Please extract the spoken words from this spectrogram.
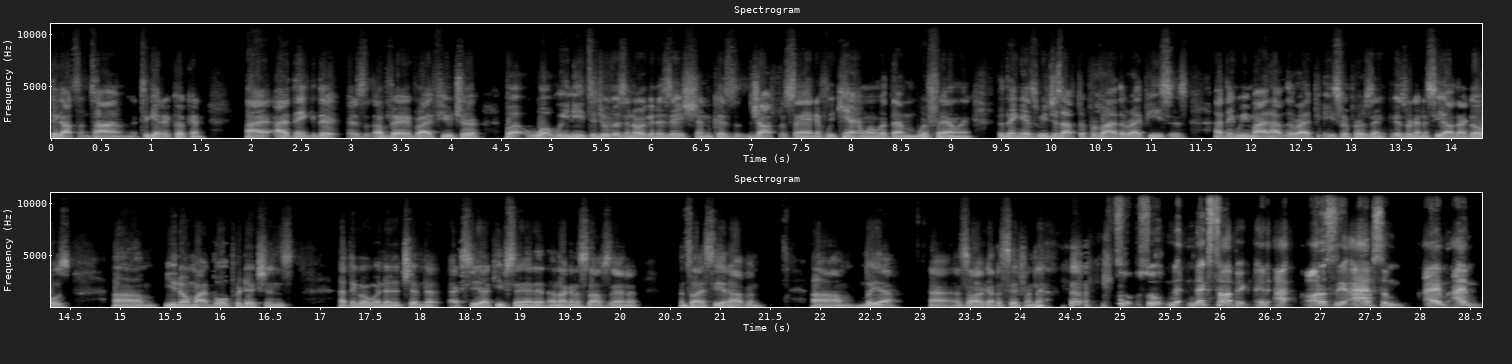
they got some time to get it cooking. I, I think there's a very bright future, but what we need to do as an organization, because Josh was saying if we can't win with them, we're failing. The thing is, we just have to provide the right pieces. I think we might have the right piece with Porzingis. We're going to see how that goes. Um, you know my bold predictions. I think we're winning a chip next year. I keep saying it. I'm not going to stop saying it until I see it happen. Um, but yeah, uh, that's all I got to say for now. So so ne- next topic, and I honestly I have some. I'm I'm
